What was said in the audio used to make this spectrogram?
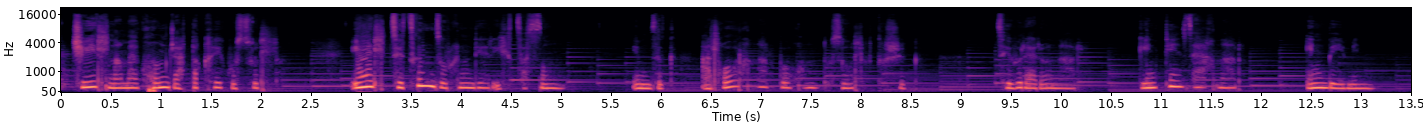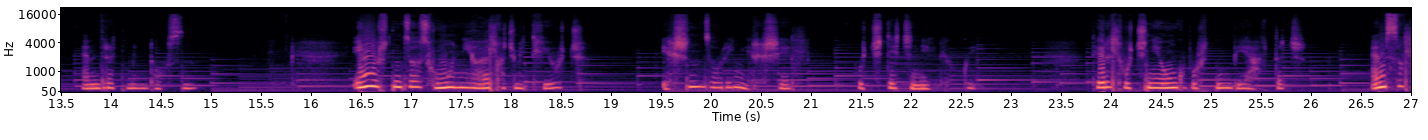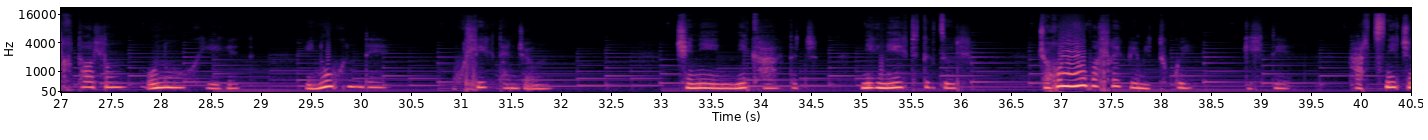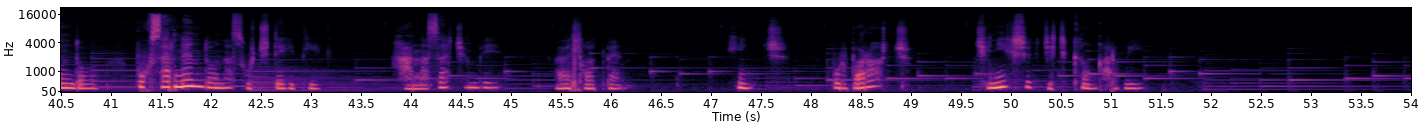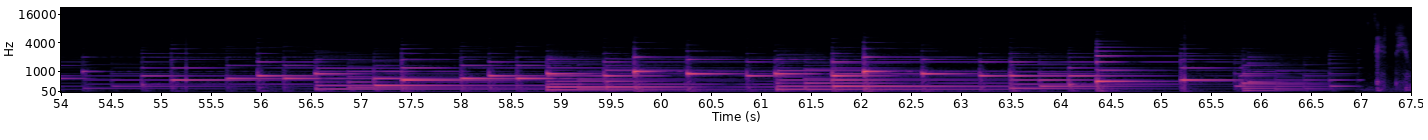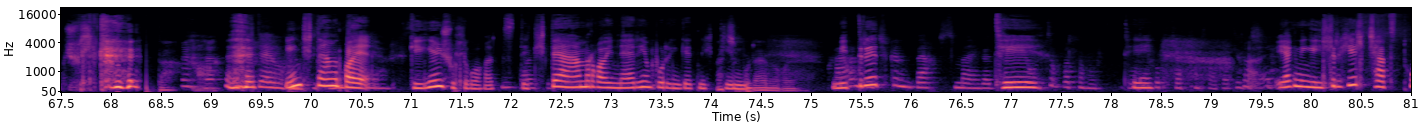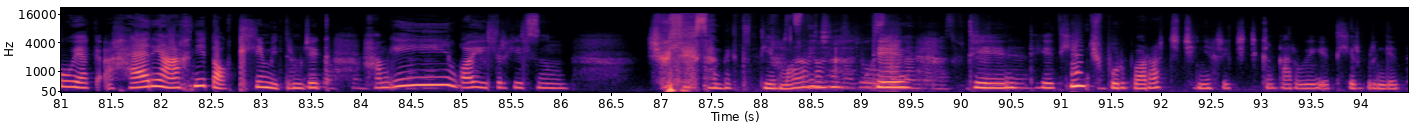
Чи л намайг хумж атгахыг хүсвэл энэ л цэцгэн зүрхэн дээр их цасан эмзэг алгуурхнаар буухан төсөөлөгдөх шиг цэвэр ариунаар гинтийн сайхнаар энэ бие минь амьдрал минь төгснө. Энэ ертөнцөөс хүмүүний ойлгож мэдэх юу ч эгшин зургийн иргэшэл хүчтэй чинь нэгдэхгүй. Тэрл хүчний өнгө бүртэн би автаж амьсгалах тоолон үн мөх хийгээд энүүхэндээ үхлийг таньж овно. Чиний нэг хаагдаж нэг нээгддэг зүйл чухам юу болохыг би мэдэхгүй. Гэхдээ харцны чин дуу бүх сарнайн дуунаас хүчтэй гэдгийг ханаасаа ч юм бэ ойлгоод байна. Хинч бүр борооч чинийг шиг жижигхэн гаргүй. Энд ихтэй амар гоё гигэн шүлэг байгаа зү. Гэхдээ амар гоё нарийн бүр ингээд нэг тийм мэдрээд байх тусмаа ингээд өцөг болон Тий. хүрч чадсан санагдаж яг нэг илэрхийлж чаддгүй яг хайрын анхны догтлын мэдрэмжийг хамгийн гоё илэрхийлсэн шүлэг санагддаг юм аа. Тий. Тий. Тэгээд хинч бүр борооч чинийх шиг жижигхэн гар үе гэд хэр бүр ингээд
